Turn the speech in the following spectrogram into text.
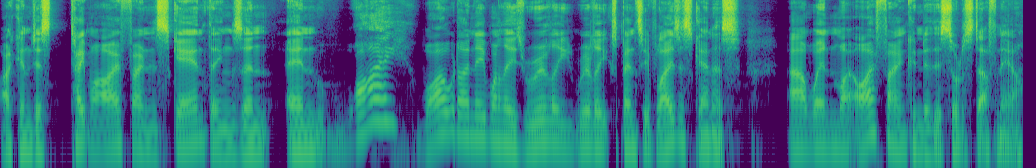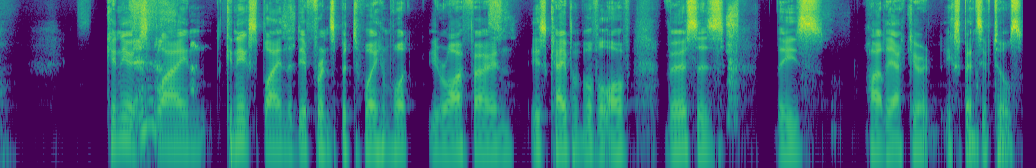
I can just take my iPhone and scan things. And and why why would I need one of these really really expensive laser scanners uh, when my iPhone can do this sort of stuff now? Can you explain? Can you explain the difference between what your iPhone is capable of versus these highly accurate, expensive tools?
